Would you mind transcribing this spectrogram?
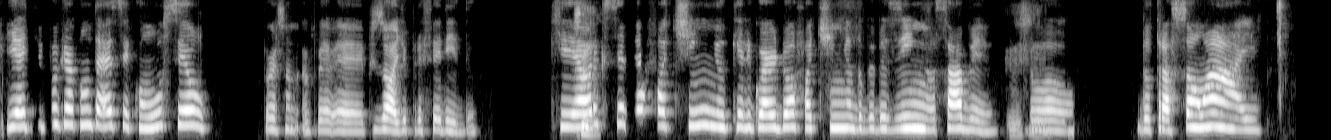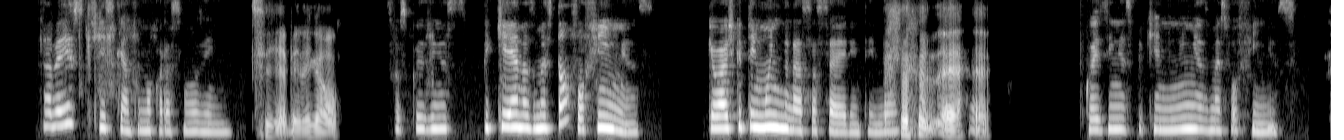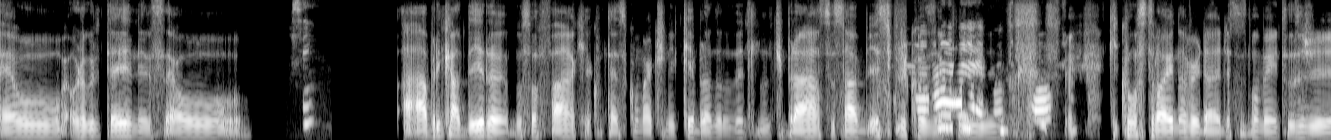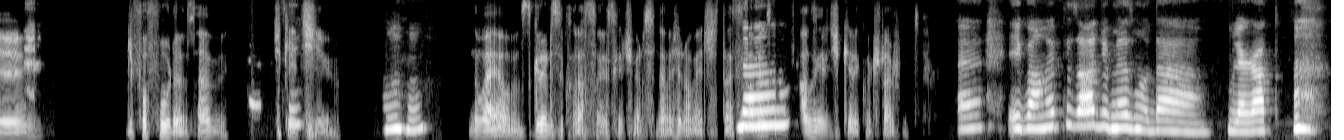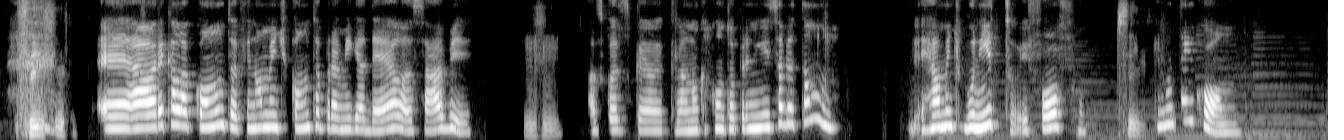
E é tipo o que acontece com o seu person- é, episódio preferido. Que a Sim. hora que você vê a fotinho, que ele guardou a fotinha do bebezinho, sabe? Uhum. Do, do tração, ai. Sabe, é isso que esquenta meu coraçãozinho. Sim, é bem legal. Essas coisinhas pequenas, mas tão fofinhas. Que eu acho que tem muito nessa série, entendeu? é, é. Coisinhas pequenininhas, mas fofinhas. É o, é o jogo de tênis, é o. Sim. A, brincadeira no sofá que acontece com o Martini quebrando no no antebraço, sabe? Esse tipo de coisa É, que, fofo. que constrói, na verdade, esses momentos de, de fofura, sabe? De Sim. quentinho. Uhum. Não é as grandes declarações que a gente vê no cinema, geralmente. Esses Não. fazem a gente querer continuar junto. Igual no episódio mesmo da Mulher Gato. Sim. É, a hora que ela conta, finalmente conta pra amiga dela, sabe? Uhum. As coisas que, que ela nunca contou pra ninguém, sabe? É tão realmente bonito e fofo Sim. que não tem como.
